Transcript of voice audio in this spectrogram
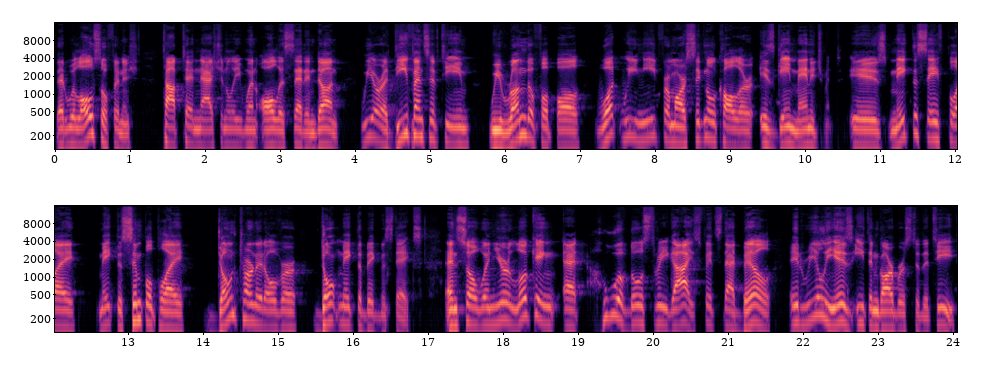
that will also finish top 10 nationally when all is said and done. We are a defensive team. We run the football. What we need from our signal caller is game management. Is make the safe play, make the simple play, don't turn it over, don't make the big mistakes. And so when you're looking at who of those three guys fits that bill, it really is Ethan Garbers to the T.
